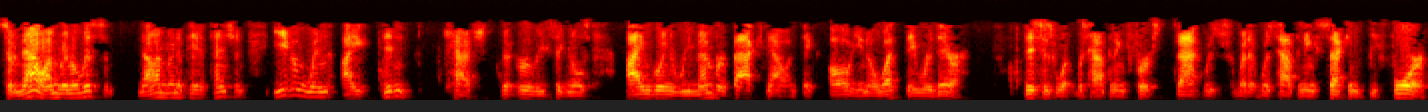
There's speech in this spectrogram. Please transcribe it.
So now I'm going to listen. Now I'm going to pay attention. Even when I didn't catch the early signals, I'm going to remember back now and think, oh, you know what? They were there. This is what was happening first. That was what it was happening second before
